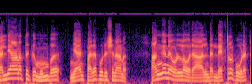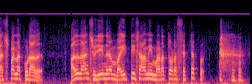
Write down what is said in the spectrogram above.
കല്യാണത്തിക്ക് മുമ്പ് ഞാൻ പരപുരുഷനാണ്. അങ്ങനെയുള്ള ഒരാളുടെ ലെറ്റർ കൂടെ ടച്ച് പണ്ണക്കൂടാതെ അത് താൻ ശുചീന്ദ്രം വൈത്തിസ്വാമി മടത്തോടെ സെറ്റപ്പ്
